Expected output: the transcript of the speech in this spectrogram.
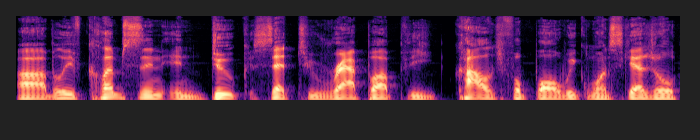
Uh, I believe Clemson and Duke set to wrap up the college football week one schedule.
